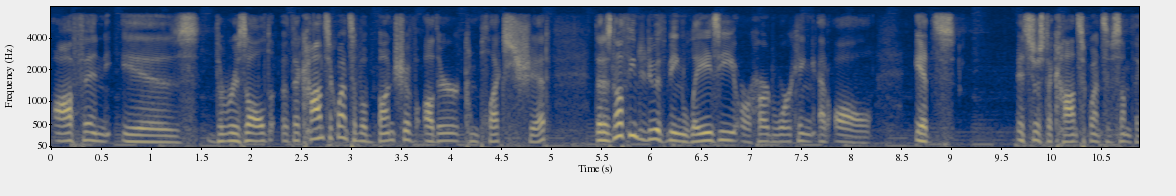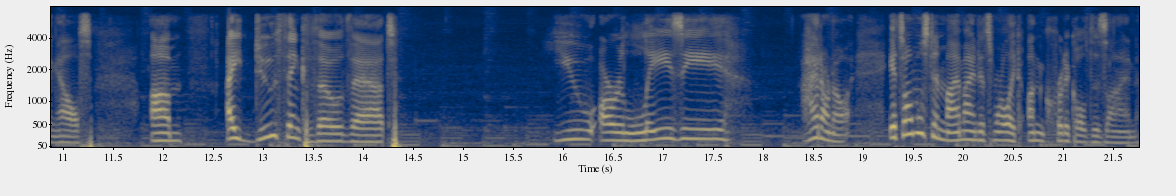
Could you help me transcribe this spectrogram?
often is the result the consequence of a bunch of other complex shit that has nothing to do with being lazy or hardworking at all. It's it's just a consequence of something else. Um, I do think though that you are lazy. I don't know. It's almost in my mind, it's more like uncritical design.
